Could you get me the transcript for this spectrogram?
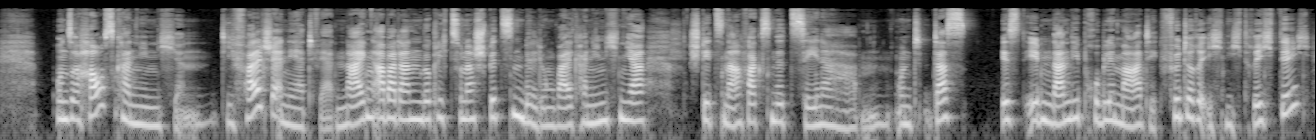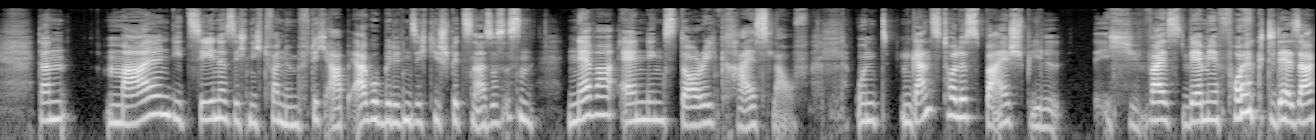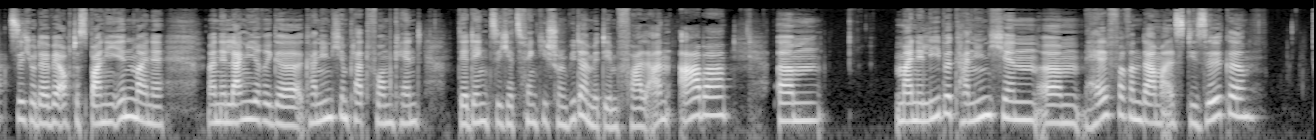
Unsere Hauskaninchen, die falsch ernährt werden, neigen aber dann wirklich zu einer Spitzenbildung, weil Kaninchen ja stets nachwachsende Zähne haben. Und das ist eben dann die Problematik. Füttere ich nicht richtig, dann malen die Zähne sich nicht vernünftig ab, ergo bilden sich die Spitzen. Also es ist ein never ending story Kreislauf. Und ein ganz tolles Beispiel ich weiß, wer mir folgt, der sagt sich, oder wer auch das Bunny In, meine, meine langjährige Kaninchenplattform kennt, der denkt sich, jetzt fängt die schon wieder mit dem Fall an. Aber ähm, meine liebe Kaninchenhelferin ähm, damals, die Silke,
